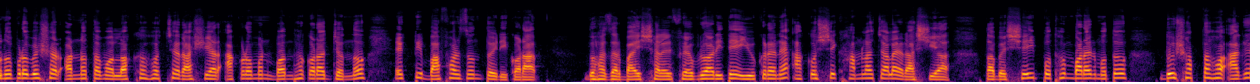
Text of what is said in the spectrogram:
অনুপ্রবেশের অন্যতম লক্ষ্য হচ্ছে রাশিয়ার আক্রমণ বন্ধ করার জন্য একটি বাফার জোন তৈরি করা। দু হাজার বাইশ সালের ফেব্রুয়ারিতে ইউক্রেনে আকস্মিক হামলা চালায় রাশিয়া। তবে সেই প্রথমবারের মতো দুই সপ্তাহ আগে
